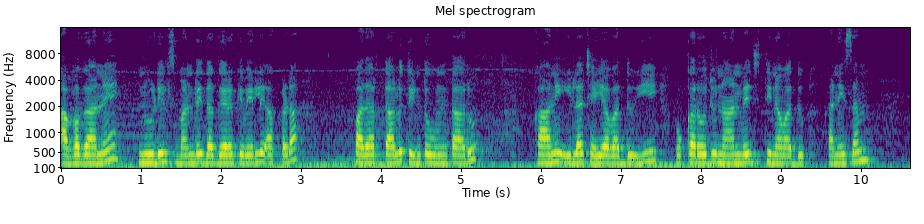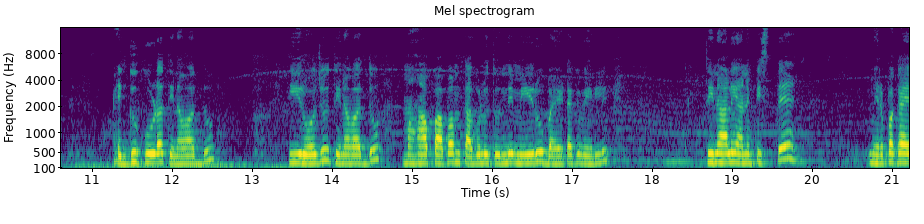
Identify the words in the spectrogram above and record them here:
అవ్వగానే నూడిల్స్ బండి దగ్గరికి వెళ్ళి అక్కడ పదార్థాలు తింటూ ఉంటారు. కానీ ఇలా చేయవద్దు. ఈ ఒక్కరోజు నాన్ వెజ్ తినవద్దు. కనీసం ఎగ్ కూడా తినవద్దు. ఈరోజు తినవద్దు. మహాపాపం తగులుతుంది. మీరు బయటకు వెళ్ళి తినాలి అనిపిస్తే మిరపకాయ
